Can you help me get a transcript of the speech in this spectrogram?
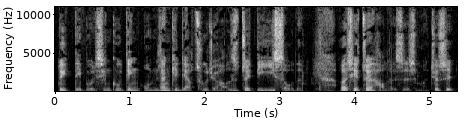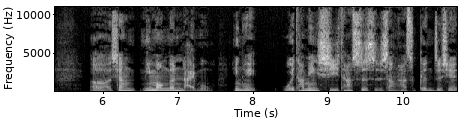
对底部新固定，我们咱可以聊出就好，是最第一手的。而且最好的是什么？就是呃，像柠檬跟莱姆，因为维他命 C 它事实上它是跟这些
